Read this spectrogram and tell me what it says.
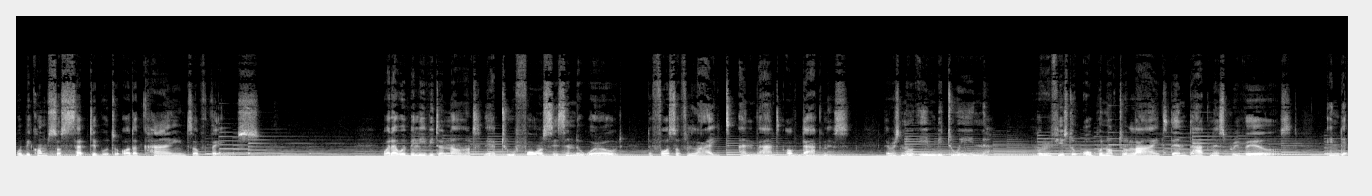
we become susceptible to other kinds of things. Whether we believe it or not, there are two forces in the world the force of light and that of darkness. There is no in between. If we refuse to open up to light, then darkness prevails. In the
